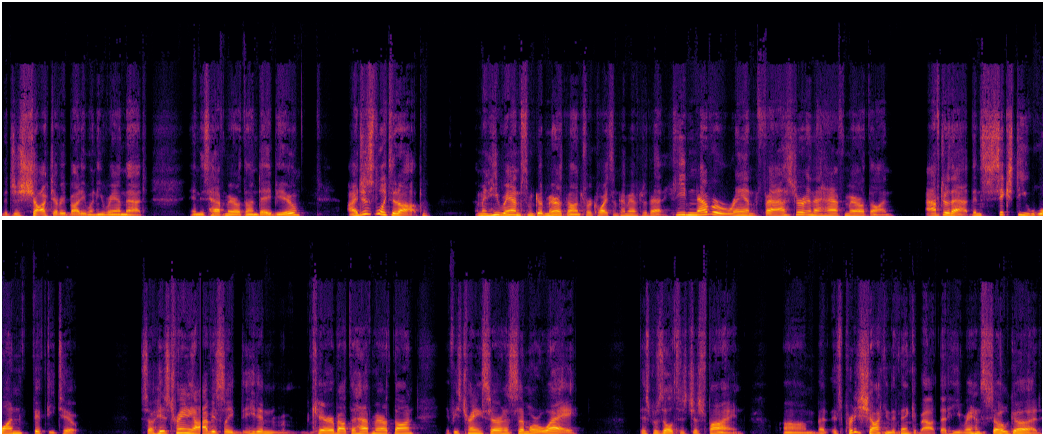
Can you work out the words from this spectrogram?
that just shocked everybody when he ran that in his half marathon debut. I just looked it up. I mean, he ran some good marathons for quite some time after that. He never ran faster in the half marathon after that than 6152. So his training, obviously, he didn't care about the half marathon. If he's training Sarah in a similar way, this result is just fine. Um, but it's pretty shocking to think about that he ran so good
